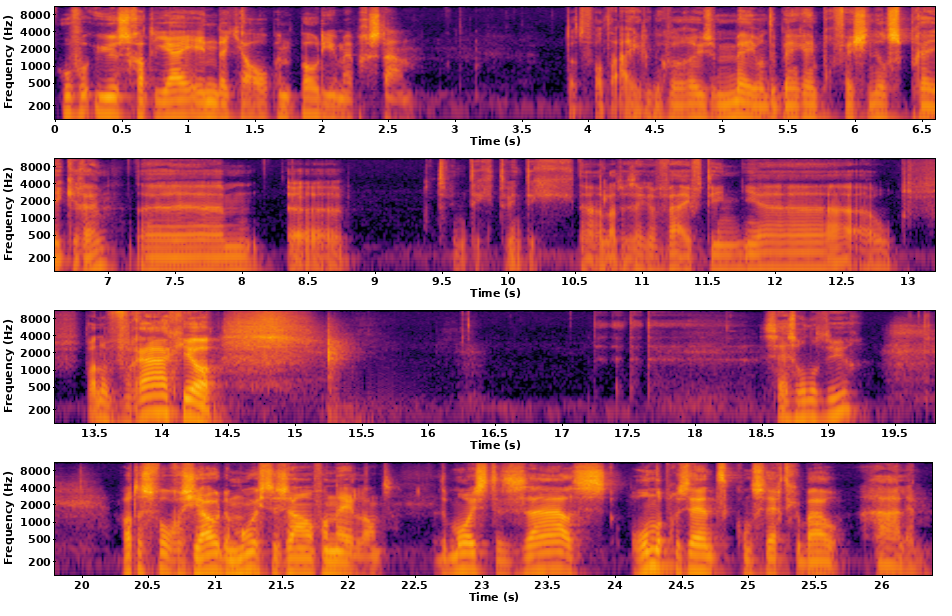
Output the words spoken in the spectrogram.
Hoeveel uur schat jij in dat je al op een podium hebt gestaan? Dat valt eigenlijk nog wel reuze mee, want ik ben geen professioneel spreker. Hè. Ehm, eh, 20, 20, nou laten we zeggen 15 jaar. Oh, wat een vraag, joh. 600 uur? Wat is volgens jou de mooiste zaal van Nederland? De mooiste zaal is 100% Concertgebouw Haarlem.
